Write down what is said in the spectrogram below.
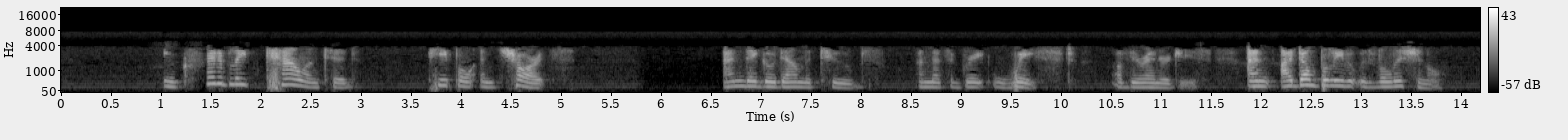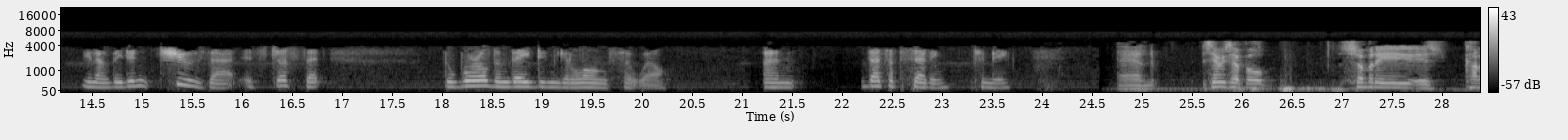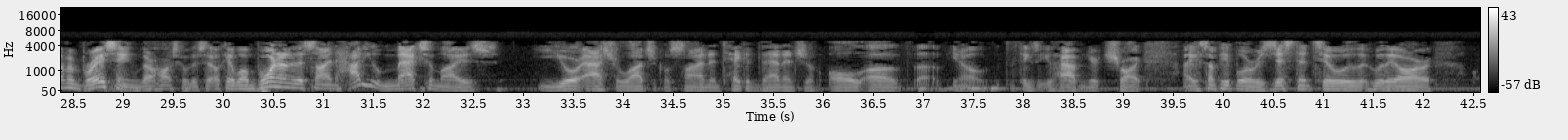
incredibly talented people and charts and they go down the tubes. And that's a great waste of their energies. And I don't believe it was volitional. You know, they didn't choose that. It's just that the world and they didn't get along so well. And that's upsetting to me. And say, for example, somebody is kind of embracing their horoscope. They say, okay, well, I'm born under this sign. How do you maximize your astrological sign and take advantage of all of uh, you know the things that you have in your chart? I, guess some people are resistant to who they are.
